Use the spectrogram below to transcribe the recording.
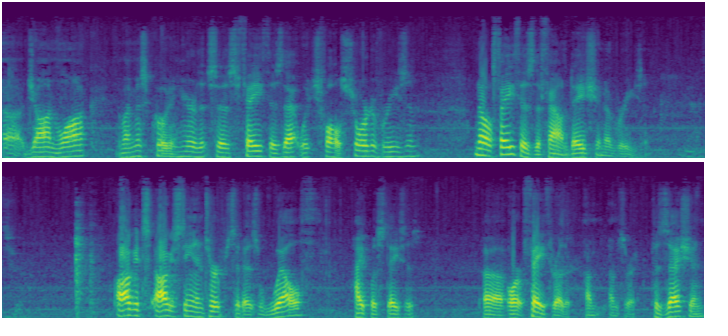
uh, John Locke. Am I misquoting here? That says faith is that which falls short of reason. No, faith is the foundation of reason. August, Augustine interprets it as wealth, hypostasis, uh, or faith rather. I'm, I'm sorry, possession.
